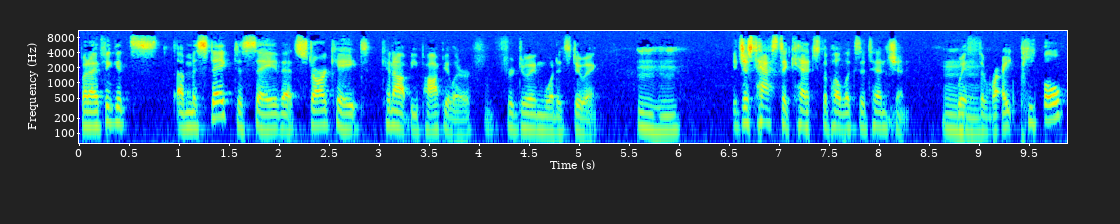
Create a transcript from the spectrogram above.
But I think it's a mistake to say that Stargate cannot be popular for, for doing what it's doing. Mm-hmm. It just has to catch the public's attention mm-hmm. with the right people.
